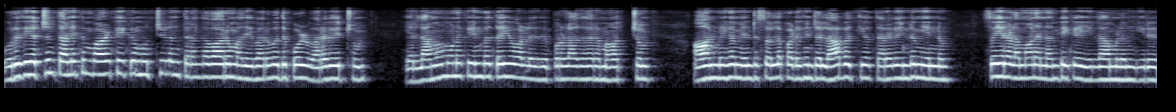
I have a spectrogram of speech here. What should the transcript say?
உறுதியற்றும் தனித்தும் வாழ்க்கைக்கு முற்றிலும் திறந்தவாறும் அதை வருவது போல் வரவேற்றும் எல்லாமும் உனக்கு இன்பத்தையோ அல்லது பொருளாதார மாற்றும் ஆன்மீகம் என்று சொல்லப்படுகின்ற லாபத்தையோ தர வேண்டும் என்னும் சுயநலமான நம்பிக்கை இல்லாமலும் இரு.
